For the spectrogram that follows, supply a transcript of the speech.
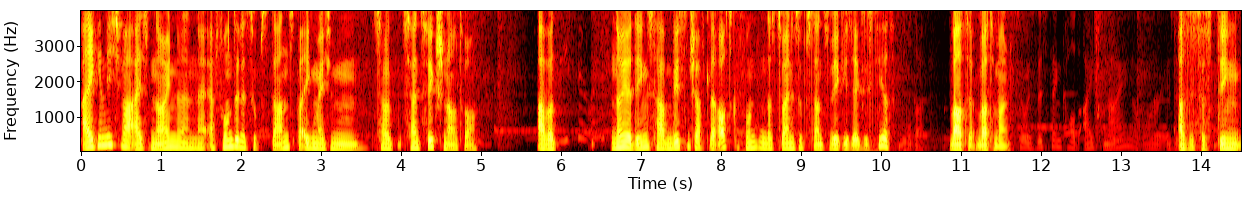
Eigentlich war Eis 9 eine erfundene Substanz bei irgendwelchen Science-Fiction-Autor. Aber neuerdings haben Wissenschaftler herausgefunden, dass so eine Substanz wirklich existiert. Warte, warte mal. Also ist das Ding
